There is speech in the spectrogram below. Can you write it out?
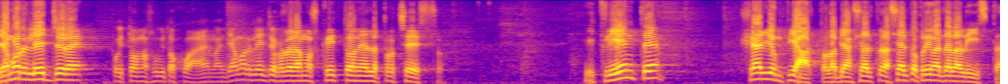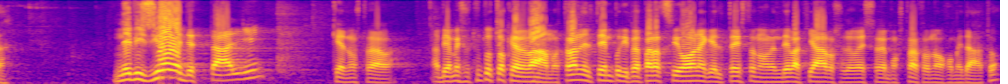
Andiamo a rileggere, poi torno subito qua, eh, ma andiamo a rileggere cosa avevamo scritto nel processo. Il cliente sceglie un piatto, l'abbiamo scelto, scelto prima della lista, ne visiona i dettagli, che nostra, abbiamo messo tutto ciò che avevamo, tranne il tempo di preparazione che il testo non rendeva chiaro se doveva essere mostrato o no come dato,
